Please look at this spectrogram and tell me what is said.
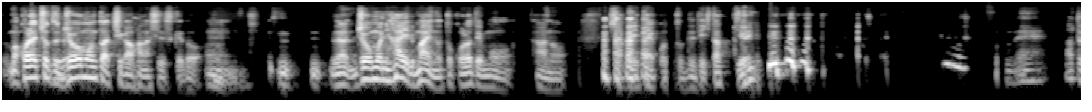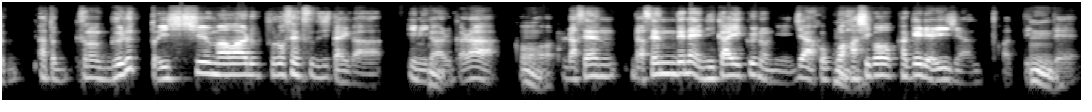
まあ、これはちょっと縄文とは違う話ですけど、うん。うん縄文に入る前のところでも、あの、喋りたいこと出てきたっていう。ね。あと、あと、そのぐるっと一周回るプロセス自体が意味があるから、こう、螺旋、螺旋でね、2回行くのに、じゃあここはしごかけりゃいいじゃんとかって言って、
